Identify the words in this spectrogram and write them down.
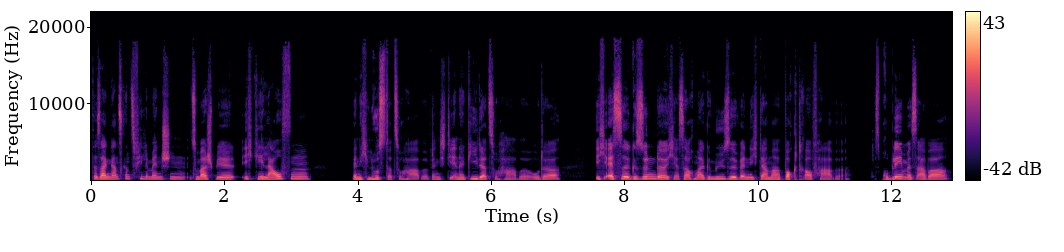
da sagen ganz, ganz viele Menschen zum Beispiel, ich gehe laufen, wenn ich Lust dazu habe, wenn ich die Energie dazu habe. Oder ich esse gesünder, ich esse auch mal Gemüse, wenn ich da mal Bock drauf habe. Das Problem ist aber,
